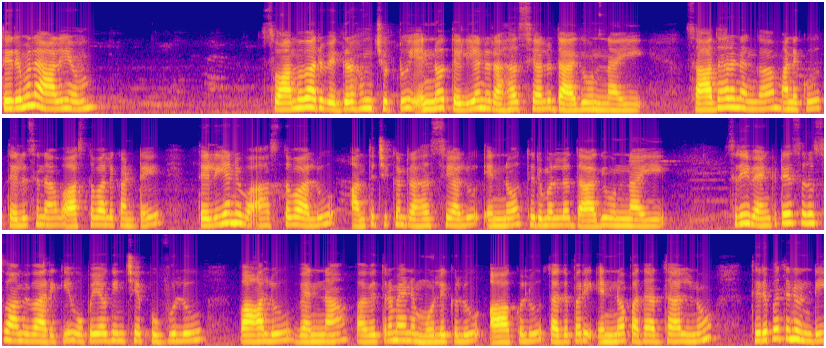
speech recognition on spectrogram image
తిరుమల ఆలయం స్వామివారి విగ్రహం చుట్టూ ఎన్నో తెలియని రహస్యాలు దాగి ఉన్నాయి. సాధారణంగా మనకు తెలిసిన వాస్తవాల కంటే తెలియని వాస్తవాలు అంతు చిక్కని రహస్యాలు ఎన్నో తిరుమలలో దాగి ఉన్నాయి. శ్రీ వెంకటేశ్వర స్వామి వారికి ఉపయోగించే పువ్వులు పాలు వెన్న పవిత్రమైన మూలికలు ఆకులు తదుపరి ఎన్నో పదార్థాలను తిరుపతి నుండి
